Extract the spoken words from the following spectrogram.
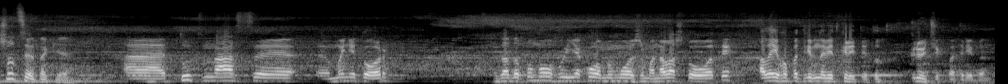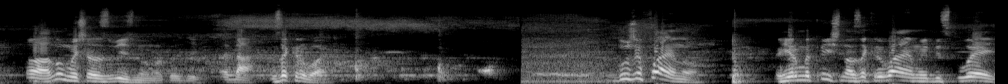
Що це таке? е, тут у нас е, монітор, за допомогою якого ми можемо налаштовувати, але його потрібно відкрити. Тут ключик потрібен. А, ну ми зараз візьмемо тоді. Е, да. Закривай. Дуже файно. Герметично закриваємий дисплей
